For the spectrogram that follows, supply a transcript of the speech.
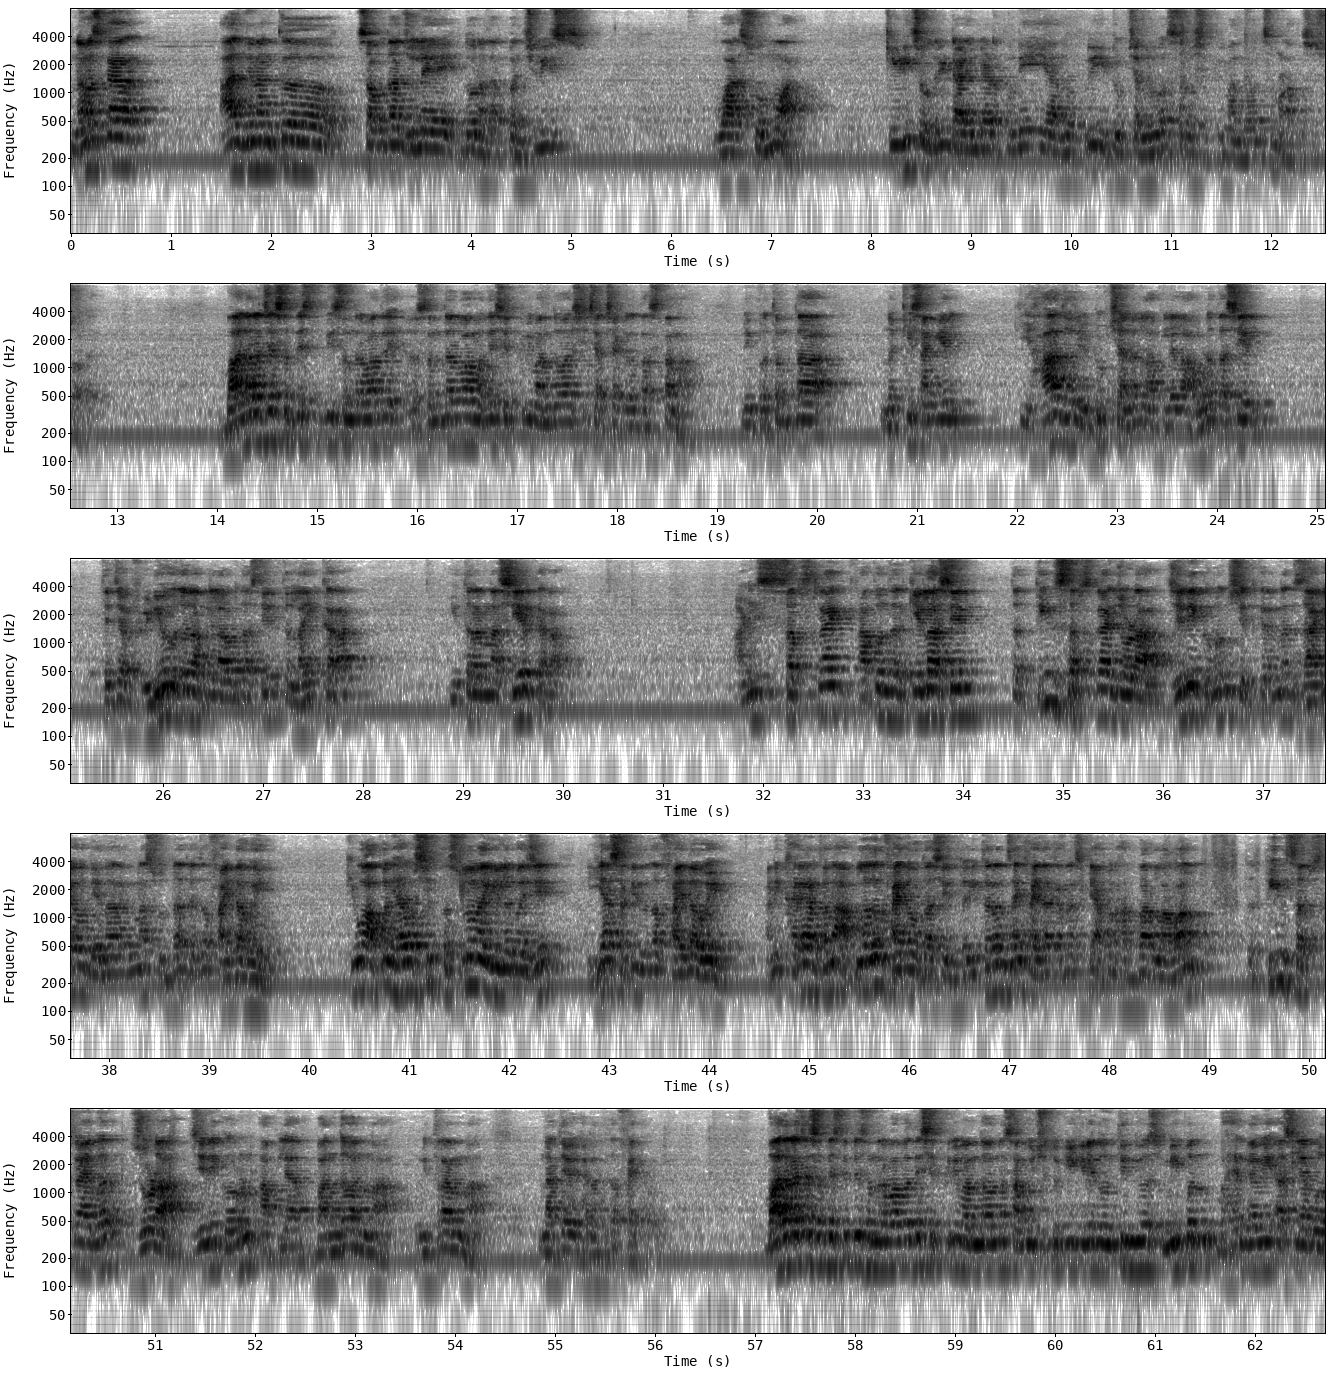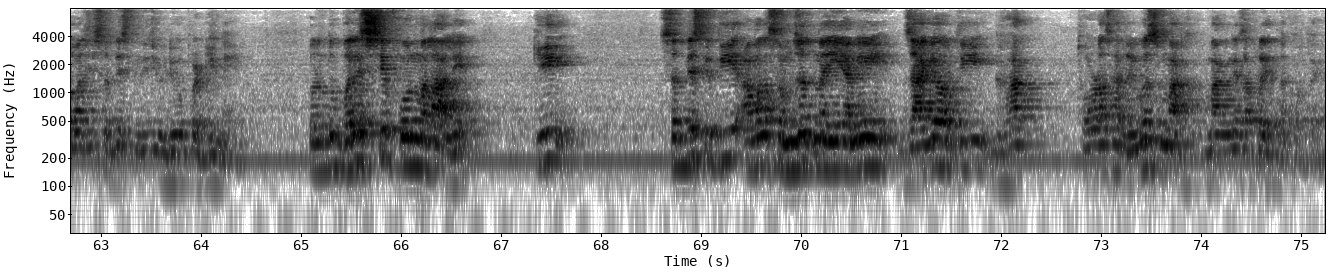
नमस्कार. आज दिनांक चौदा जुलै दोन हजार पंचवीस वार सोमवार केडी चौधरी डाळिंब्याड पुणे या लोकप्रिय युट्यूब चॅनलवर सर्व शेतकरी बांधवांचं मनापासून स्वागत. बाजाराच्या सद्यस्थिती संदर्भात संदर्भामध्ये शेतकरी बांधवांशी चर्चा करत असताना मी प्रथमतः नक्की सांगेल की हा जर यूट्यूब चॅनल आपल्याला आवडत असेल त्याच्या व्हिडिओ जर आपल्याला आवडत असेल तर लाईक करा. इतरांना शेअर करा. आणि सबस्क्राईब आपण जर केला असेल तर तीन सबस्क्राईब जोडा जेणेकरून शेतकऱ्यांना जाग्यावर देणाऱ्यांना सुद्धा त्याचा फायदा होईल. किंवा आपण ह्या वर्षी फसलो नाही गेलं पाहिजे यासाठी त्याचा फायदा होईल. आणि खऱ्या अर्थानं आपला जर फायदा होत असेल तर इतरांचाही फायदा करण्यासाठी आपण हातभार लावाल. तर तीन सबस्क्रायबर जोडा जेणेकरून आपल्या बांधवांना मित्रांना नातेवाईकांना त्याचा फायदा होईल. बाजाराच्या सद्यस्थिती संदर्भामध्ये शेतकरी बांधवांना सांगू इच्छितो की गेले दोन तीन दिवस मी पण बाहेरगावी असल्यामुळे माझी सद्यस्थितीची व्हिडिओ पडली नाही. परंतु बरेचसे फोन मला आले की सद्यस्थिती आम्हाला समजत नाही आणि जागेवरती ग्राहक थोडासा रिव्हर्स माग मागण्याचा प्रयत्न करतोय.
